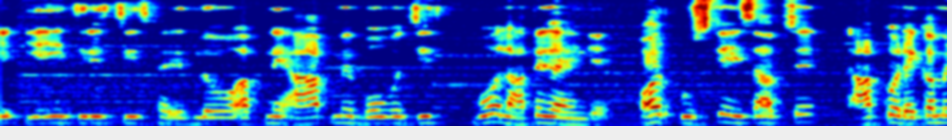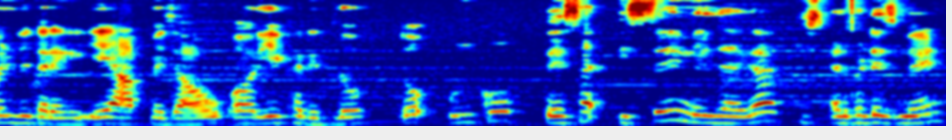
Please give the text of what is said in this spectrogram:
ये ये चीज़ चीज़ खरीद लो, अपने आप में वो वो चीज़, वो लाते जाएँगे। और उसके हिसाब से आपको रेकमेंड भी करेंगे, ये आप में जाओ और ये खरीद लो। तो उनको पैसा इससे भी मिल जाएगा एडवर्टीजमेंट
